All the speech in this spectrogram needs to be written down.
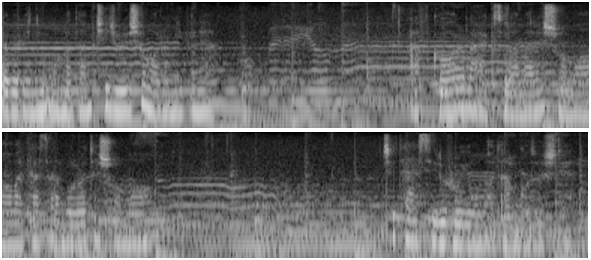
و ببینیم اون آدم چجوری شما رو می‌بینه. افکار و عکس شما و تصورات شما چه تأثیری روی اون آدم گذاشته؟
